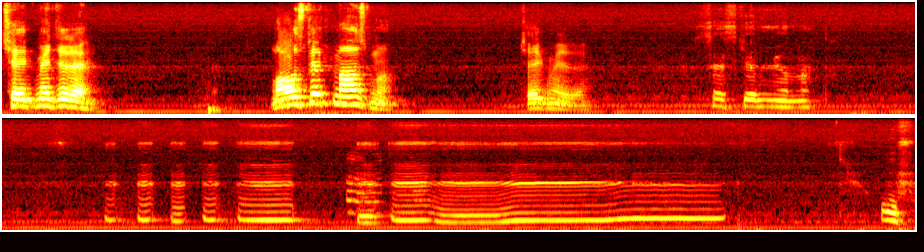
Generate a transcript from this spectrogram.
Çekmecede. Mousepad mouse mu? Çekmecede. Ses gelmiyor lan. Of.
